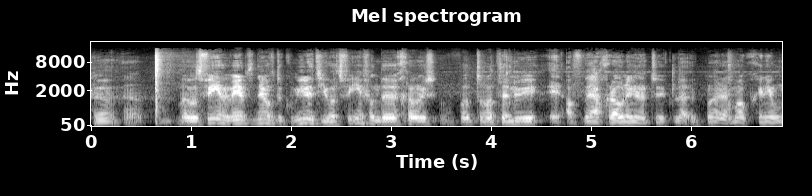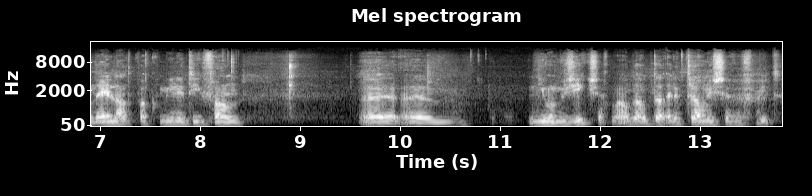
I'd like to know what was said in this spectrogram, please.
Hè. Maar wat vind je, je hebt het nu over de community. Wat vind je van de Gronings, wat, wat er nu, of nou ja, Groningen natuurlijk leuk, maar, maar ook in heel Nederland, qua community van eh, ehm, nieuwe muziek, zeg maar, op dat, op dat elektronische gebied?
